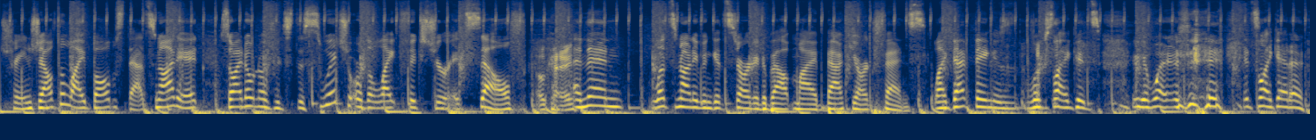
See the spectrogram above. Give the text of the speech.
changed out the light bulbs. That's not it. So I don't know if it's the switch or the light fixture itself. Okay. And then let's not even get started about my backyard fence. Like that thing is looks like it's you know, what it's like at a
